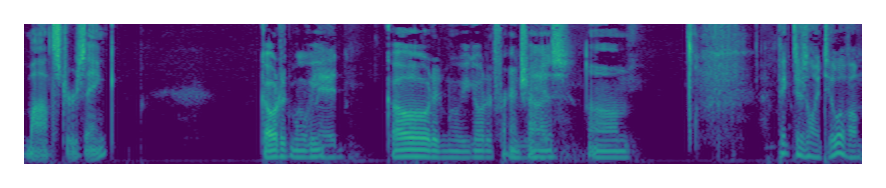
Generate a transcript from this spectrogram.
Monsters Inc. Goaded movie, Mid. goaded movie, goaded franchise. Um, I think there's only two of them.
